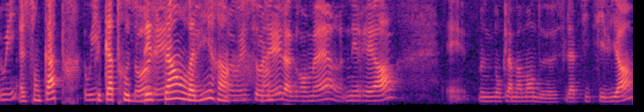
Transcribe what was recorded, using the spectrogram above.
Oui. Elles sont quatre. Oui, C'est quatre Soleil, destins, on va oui, dire. Hein Oui, oui, Soleil, la grand-mère, Néréa, et euh, donc la maman de la petite Sylvia.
